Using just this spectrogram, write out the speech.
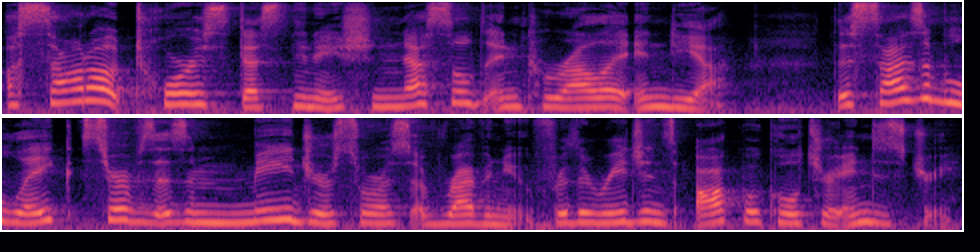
a sought out tourist destination nestled in Kerala, India. The sizable lake serves as a major source of revenue for the region's aquaculture industry.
